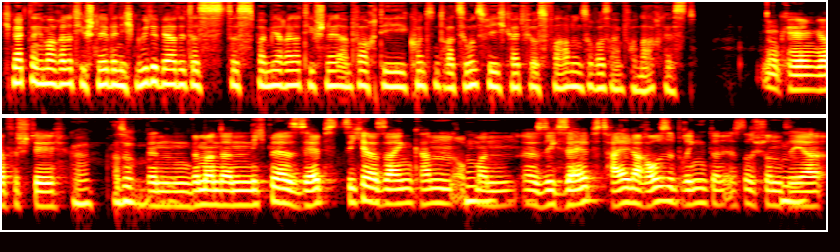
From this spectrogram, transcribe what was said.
ich merke dann immer relativ schnell, wenn ich müde werde, dass, dass bei mir relativ schnell einfach die Konzentrationsfähigkeit fürs Fahren und sowas einfach nachlässt. Okay, ja, verstehe ich. Also, wenn, wenn man dann nicht mehr selbst sicher sein kann, ob hm. man äh, sich selbst heil nach Hause bringt, dann ist das schon hm. sehr,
